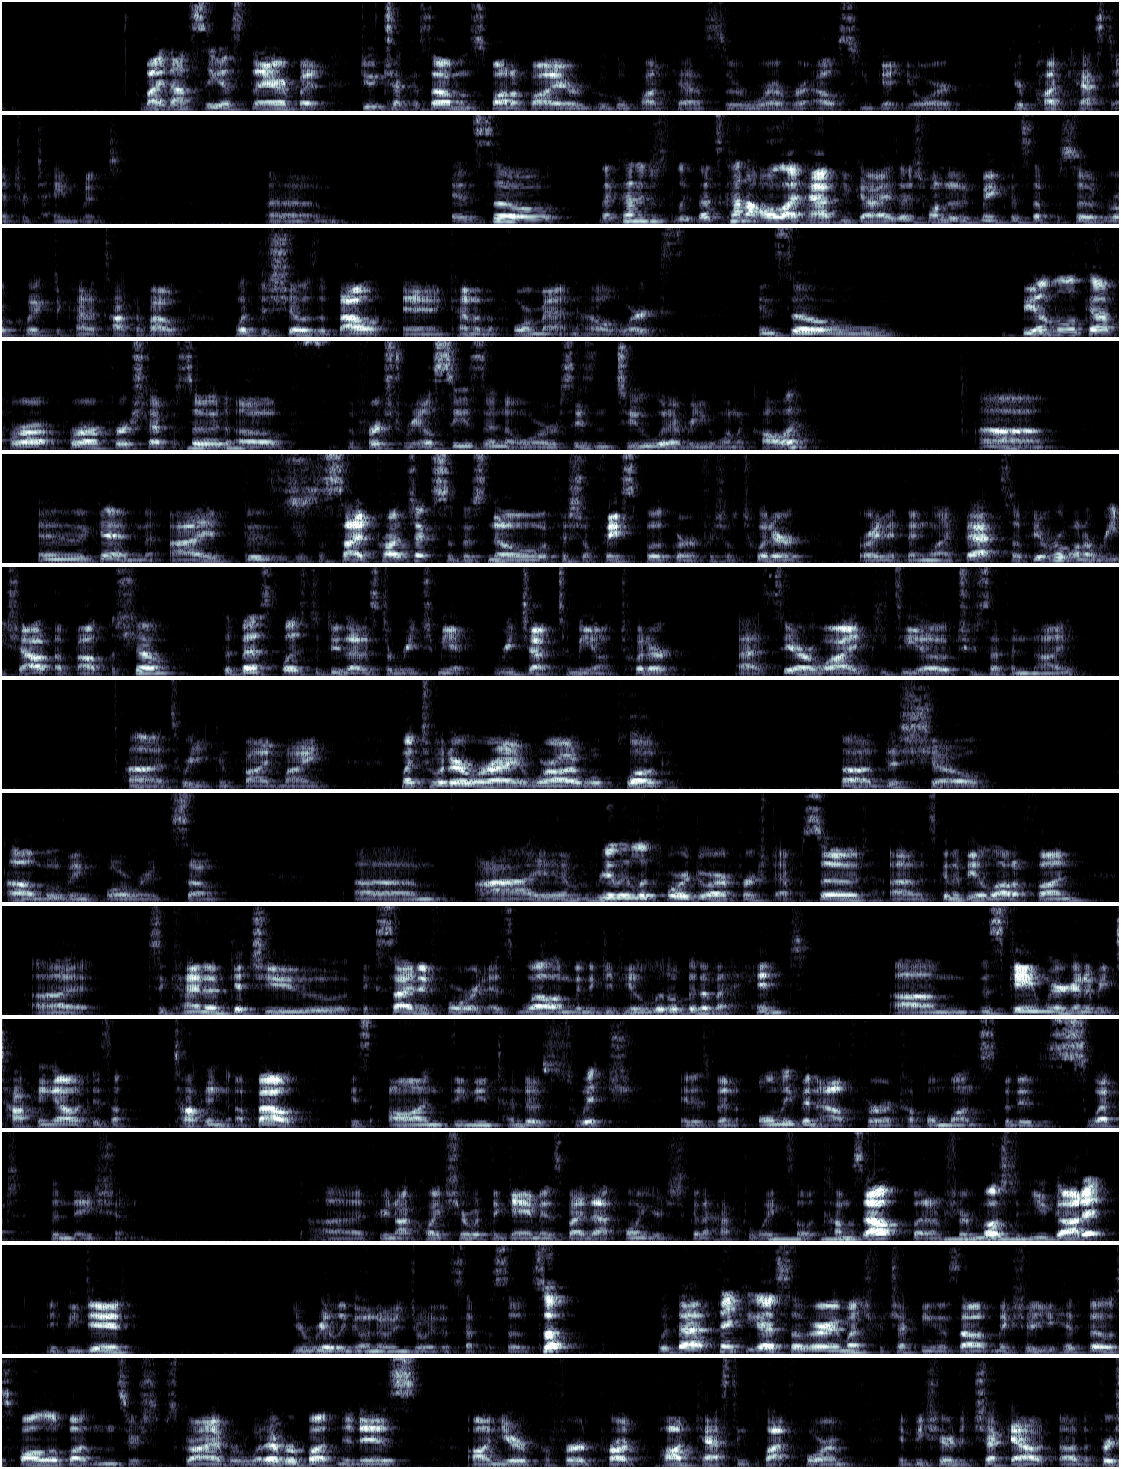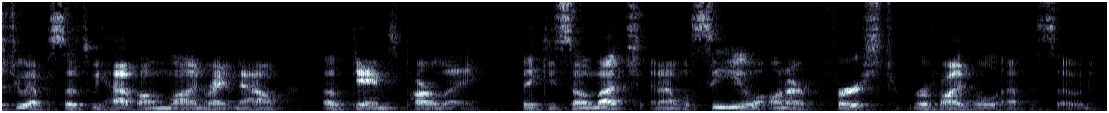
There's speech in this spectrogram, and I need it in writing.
might not see us there. But do check us out on Spotify or Google Podcasts or wherever else you get your your podcast entertainment. Um, and so that kind of just that's kind of all I have, you guys. I just wanted to make this episode real quick to kind of talk about what the show is about and kind of the format and how it works. And so be on the lookout for our, for our first episode of the first real season or season two, whatever you want to call it. Uh, and again, I this is just a side project, so there's no official Facebook or official Twitter or anything like that. So if you ever want to reach out about the show, the best place to do that is to reach me reach out to me on Twitter at crypto279. Uh, where you can find my my Twitter where I where I will plug uh, this show uh, moving forward. So um, I really look forward to our first episode. Um, it's going to be a lot of fun. Uh, to kind of get you excited for it as well, I'm going to give you a little bit of a hint. Um, this game we're going to be talking out is talking about is on the Nintendo Switch. It has been only been out for a couple months, but it has swept the nation. Uh, if you're not quite sure what the game is by that point, you're just going to have to wait till it comes out. But I'm sure most of you got it. If you did, you're really going to enjoy this episode. So, with that, thank you guys so very much for checking this out. Make sure you hit those follow buttons or subscribe or whatever button it is on your preferred pro- podcasting platform. And be sure to check out uh, the first two episodes we have online right now of Games Parlay. Thank you so much, and I will see you on our first revival episode.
